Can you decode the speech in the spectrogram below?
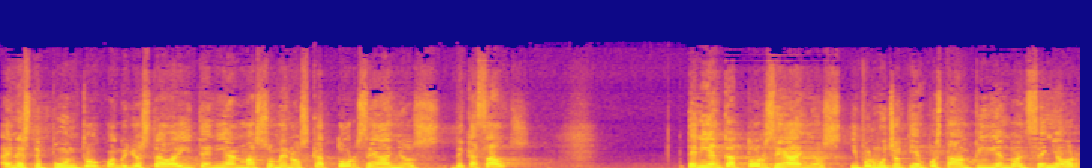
en este punto, cuando yo estaba ahí, tenían más o menos 14 años de casados. Tenían 14 años y por mucho tiempo estaban pidiendo al Señor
